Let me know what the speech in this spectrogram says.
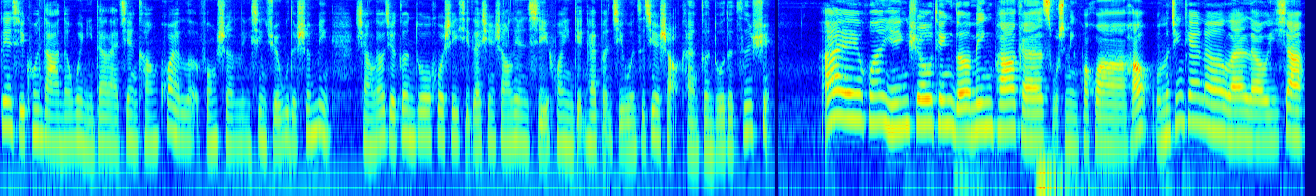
练习昆达能为你带来健康、快乐、丰盛、灵性觉悟的生命。想了解更多或是一起在线上练习，欢迎点开本集文字介绍，看更多的资讯。嗨，欢迎收听 The Min Podcast，我是明花花。好，我们今天呢来聊一下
